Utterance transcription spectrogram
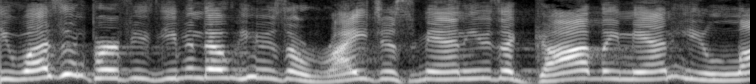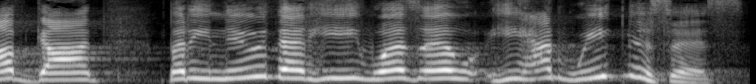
he wasn't perfect, even though he was a righteous man, he was a godly man, he loved God, but he knew that he, was a, he had weaknesses.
